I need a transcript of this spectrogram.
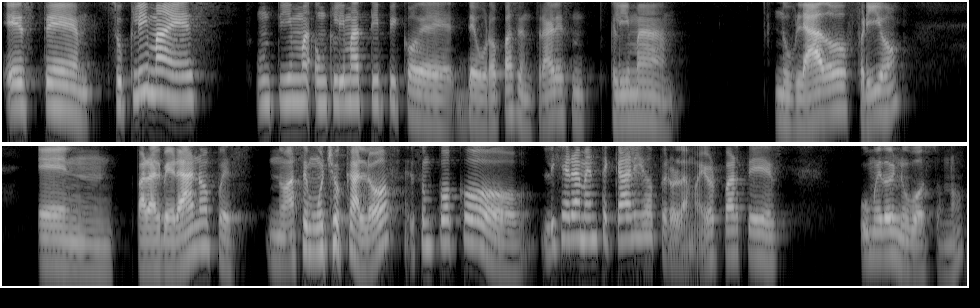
Este, su clima es un clima, un clima típico de, Europa Central, es un clima nublado, frío. En, para el verano, pues no hace mucho calor, es un poco ligeramente cálido, pero la mayor parte es húmedo y nuboso, ¿no?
